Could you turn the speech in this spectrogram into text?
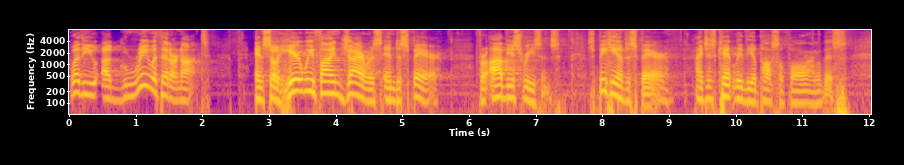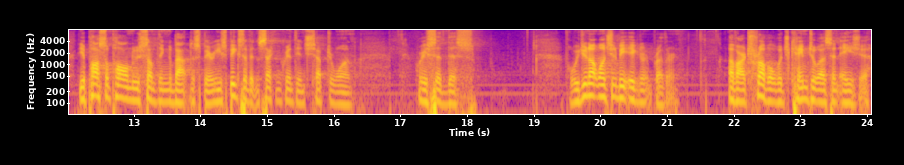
whether you agree with it or not. And so here we find Jairus in despair for obvious reasons. Speaking of despair, I just can't leave the Apostle Paul out of this. The Apostle Paul knew something about despair. He speaks of it in 2 Corinthians chapter 1, where he said this For we do not want you to be ignorant, brethren, of our trouble which came to us in Asia,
